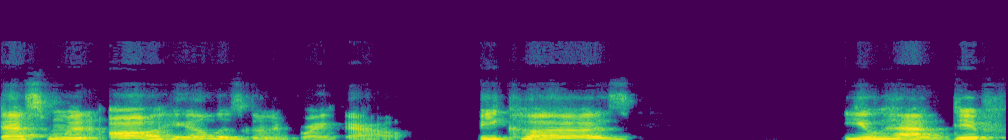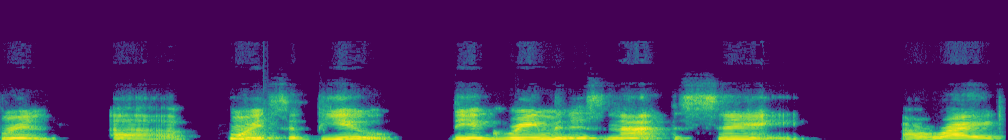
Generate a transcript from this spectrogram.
that's when all hell is going to break out. because you have different uh, points of view. The agreement is not the same. All right.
